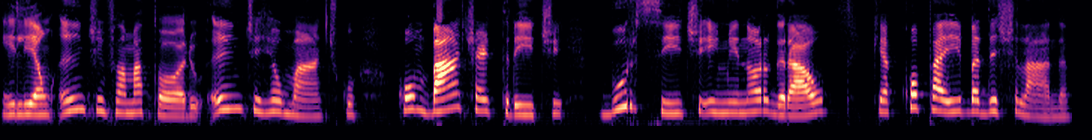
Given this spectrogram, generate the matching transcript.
ele é um anti-inflamatório, antirreumático, combate artrite, bursite em menor grau que a copaíba destilada.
